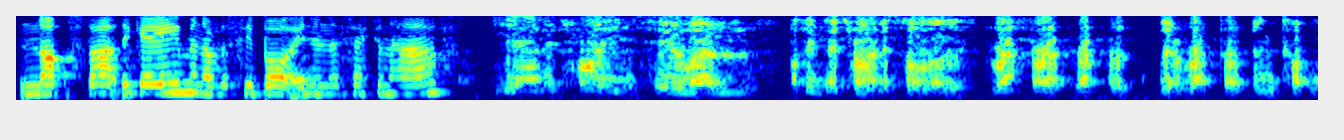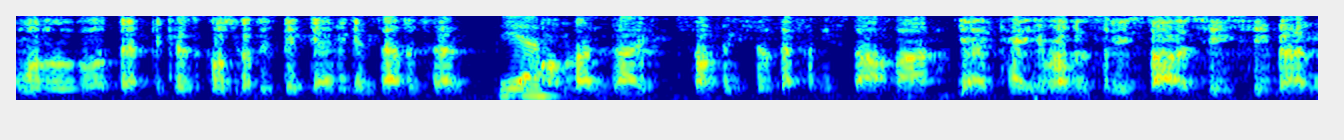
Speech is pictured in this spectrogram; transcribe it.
not start the game and obviously bought in in the second half? Yeah, they're trying to. Um, I think they're trying to sort of wrap her up, wrap up, wrap up in cotton wool a little bit because, of course, we've got this big game against Everton yeah. on Monday. So I think she'll definitely start that. Yeah, Katie Robinson, who started, she she um,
